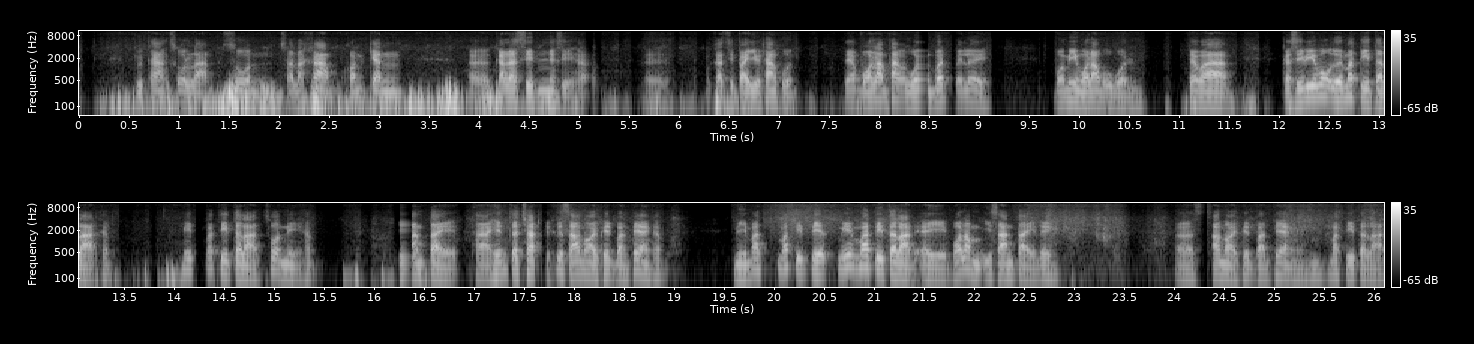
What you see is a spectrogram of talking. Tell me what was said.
ำอยู่ทางโซนลาดโซนสารคามขอนแก่น เออกาฬสินธุ์จังซี้ครับ เออมันก็สิไปอยู่ทางพู้นแต่หมอลำทางอุบลเบิดไปเลยบ่มีหมอลำอุบล แต่ว่ากสิมีวงอื่นมาตีตลาดครับ มีมาตีตลาดโซนนี้ครับอันไต่ถ้าเห็นจะชัดก็คือสาวน้อยเพชรบ้านแพงครับนี่มามาตีตีมีมาตีตลาดไอ้หมอลำอีสานใต้เลยเออสาวน้อยเพชรบานแพงนี่มาตีตลาด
